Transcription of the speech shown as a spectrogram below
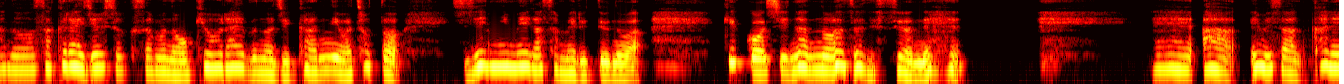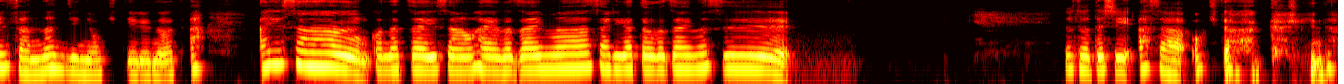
あの、桜井住職様のお経ライブの時間にはちょっと自然に目が覚めるっていうのは結構至難の技ですよね。えー、あ、エミさん、カレンさん何時に起きてるの？あ、あゆさん、小夏あゆさんおはようございます。ありがとうございます。ちょっと私、朝起きたばっかりな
